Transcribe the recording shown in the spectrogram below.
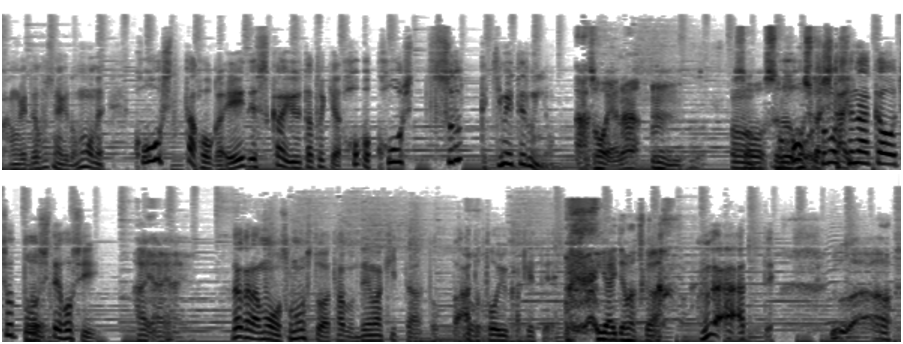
考えてほしいんだけどもうねこうした方がええですか言うた時はほぼこうしするって決めてるんよ。あ、そうやな。うん。うん。そうするほもしくはしその背中をちょっと押してほしい、はいはいはい。だからもうその人は多分電話切った後バーッと灯油かけて 焼いてますかぐわーってうわぁ、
